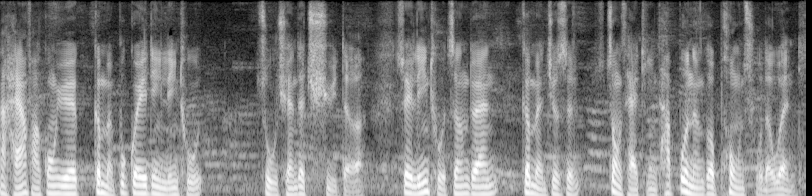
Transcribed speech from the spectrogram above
那海洋法公约根本不规定领土主权的取得，所以领土争端根本就是仲裁庭它不能够碰触的问题。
